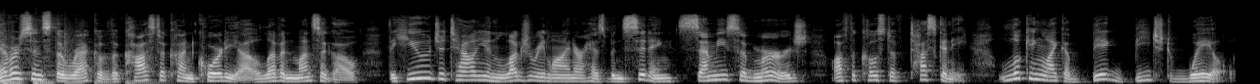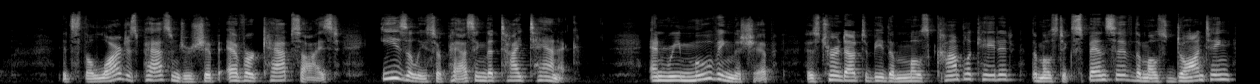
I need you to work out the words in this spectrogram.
Ever since the wreck of the Costa Concordia 11 months ago, the huge Italian luxury liner has been sitting semi submerged off the coast of Tuscany, looking like a big beached whale. It's the largest passenger ship ever capsized, easily surpassing the Titanic. And removing the ship has turned out to be the most complicated, the most expensive, the most daunting,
